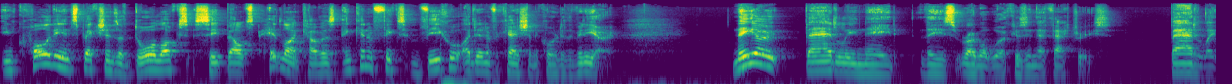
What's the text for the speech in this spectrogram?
in quality inspections of door locks, seatbelts, headlight covers, and can affix vehicle identification according to the video. NIO badly need these robot workers in their factories. Badly.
